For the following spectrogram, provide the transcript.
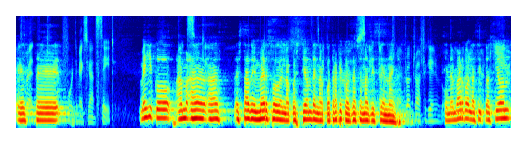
Este, México ha, estado inmerso en la cuestión del narcotráfico desde hace más de 100 años. Sin embargo, la situación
